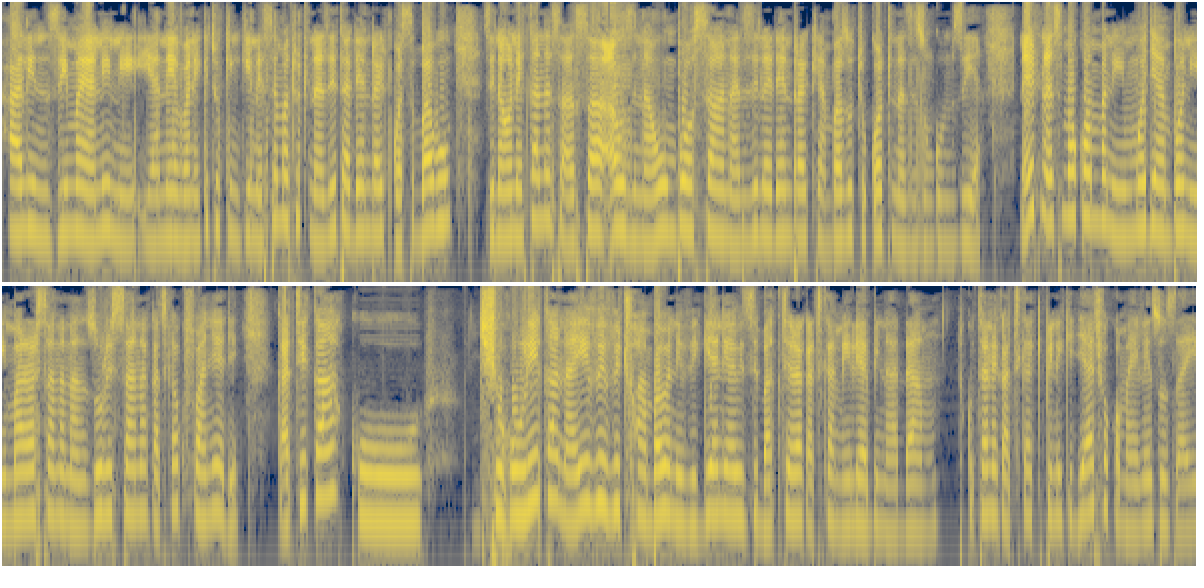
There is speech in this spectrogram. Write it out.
hali nzima ya nini ya neva ni kitu kingine. Sema tu tunaziita dendrite kwa sababu zinaonekana sawasawa au zina umbo sawa na zile dendrite ambazo tulikuwa tunazizungumzia, na hii tunasema kwamba ni moja ambayo ni imara sana na nzuri sana katika kufanyeje, katika kushughulika na hivi vitu ambavyo ni vigeni au hizi bakteria katika miili ya binadamu. Tukutane katika kipindi kijacho kwa maelezo zaidi.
